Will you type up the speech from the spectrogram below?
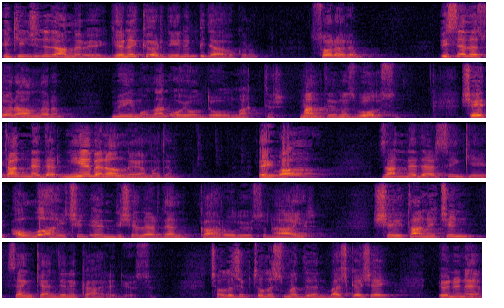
İkincide de anlayamadım. E, gene kör değilim bir daha okurum. Sorarım. Bir sene sonra anlarım. Mühim olan o yolda olmaktır. Mantığımız bu olsun. Şeytan ne der? Niye ben anlayamadım? Eyvah! Zannedersin ki Allah için endişelerden kahroluyorsun. Hayır. Şeytan için sen kendini kahrediyorsun. Çalışıp çalışmadığın başka şey önüne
